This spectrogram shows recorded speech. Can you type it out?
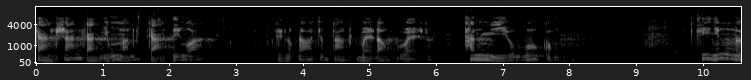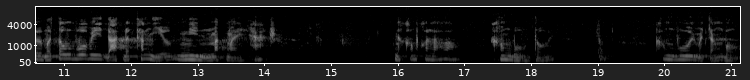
Càng sáng càng dũng mãnh, càng tiến hóa. Thì lúc đó chúng ta về đâu? Về thanh diệu vô cùng. Khi những người mà tu vô vi đạt được thanh diệu nhìn mặt mày khác nó không có lo không buồn tối, không vui mà chẳng buồn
